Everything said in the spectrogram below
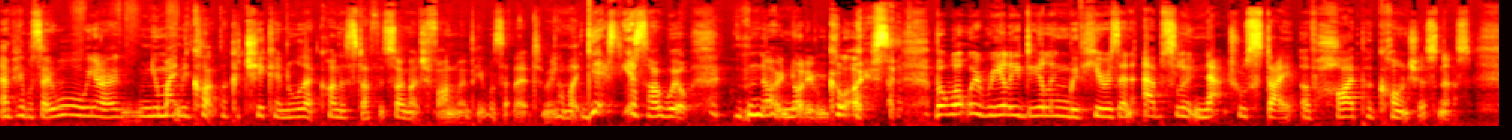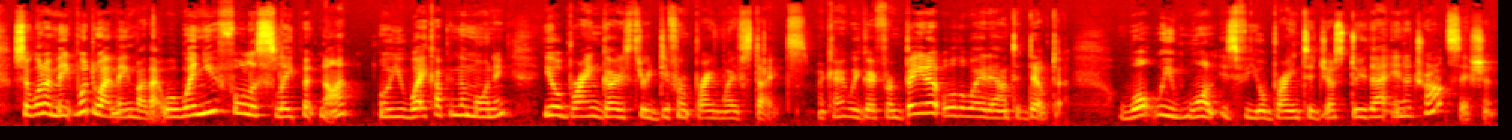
And people say, well, you know, you'll make me cluck like a chicken, all that kind of stuff. It's so much fun when people say that to me. And I'm like, yes, yes, I will. No, not even close. but what we're really dealing with here is an absolute natural state of hyper consciousness. So what I mean, what do I mean by that? Well, when you fall asleep at night, or you wake up in the morning, your brain goes through different brainwave states. Okay, we go from beta all the way down to delta. What we want is for your brain to just do that in a trance session.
